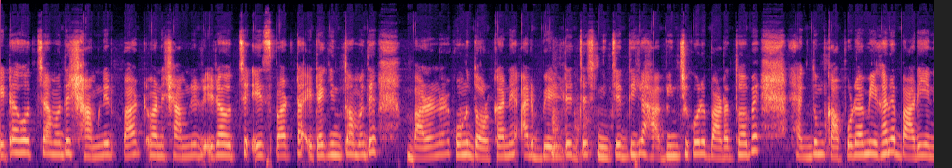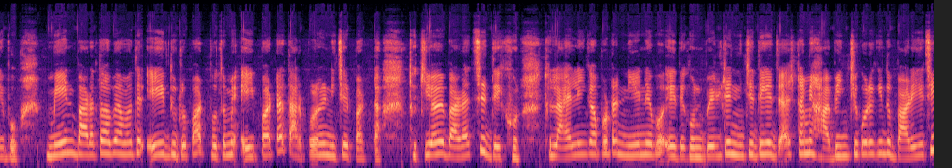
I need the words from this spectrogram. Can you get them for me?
এটা হচ্ছে আমাদের সামনের পার্ট মানে সামনের এটা হচ্ছে এস পার্টটা এটা কিন্তু আমাদের বাড়ানোর কোনো দরকার নেই। আর বেল্টের জাস্ট নিচের দিকে হাফ ইঞ্চি করে বাড়াতে হবে। একদম কাপড়ে আমি এখানে বাড়িয়ে নেব। মেন বাড়াতে হবে আমাদের এই দুটো পার্ট প্রথমে এই পার্টটা তারপরে নিচের পার্টটা তো কীভাবে বাড়াচ্ছি দেখুন। তো লাইনিং কাপড়টা নিয়ে নেব। এই দেখুন বেল্টের নিচের দিকে জাস্ট আমি হাফ ইঞ্চি করে কিন্তু বাড়িয়েছি।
